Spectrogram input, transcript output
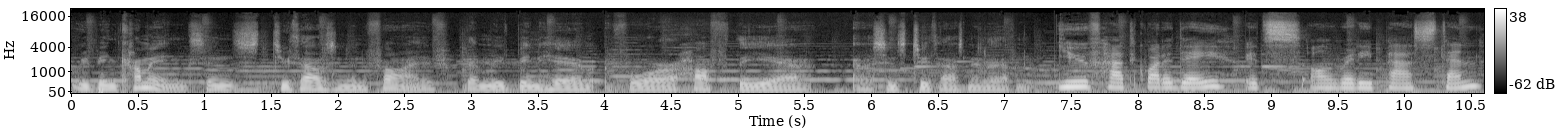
We've been coming since 2005. Then we've been here for half the year uh, since 2011. You've had quite a day. It's already past 10,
